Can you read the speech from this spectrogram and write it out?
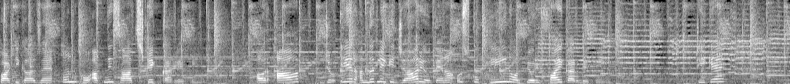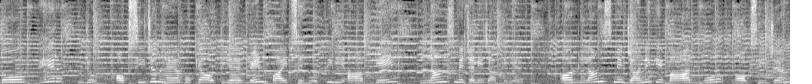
पार्टिकल्स हैं, उनको अपने साथ स्टिक कर लेते हैं। और आप जो एयर अंदर लेके जा रहे होते हैं ना, उसको क्लीन और प्योरीफाई कर देते हैं। ठीक है? तो फिर जो ऑक्सीजन है, वो क्या होती है? विंड पाइप से होती हुई आपके लंग्स में चली जाती है। और लंग्स में जाने के बाद वो ऑक्सीजन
